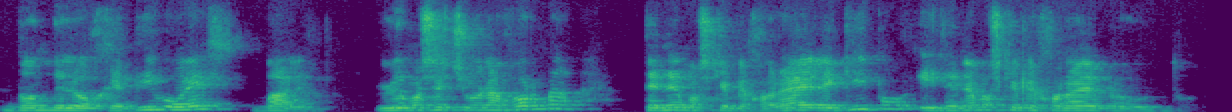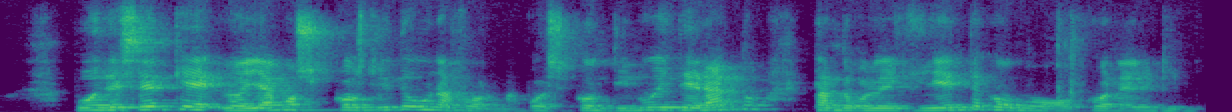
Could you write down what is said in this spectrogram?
donde el objetivo es, vale, lo hemos hecho de una forma, tenemos que mejorar el equipo y tenemos que mejorar el producto puede ser que lo hayamos construido de una forma, pues continúe iterando tanto con el cliente como con el equipo.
